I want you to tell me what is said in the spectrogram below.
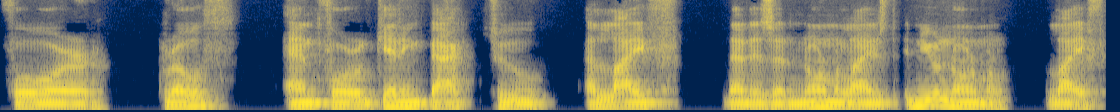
for growth and for getting back to a life that is a normalized, a new normal life,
